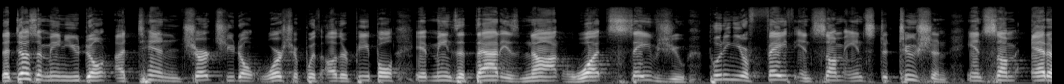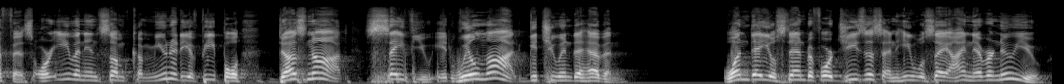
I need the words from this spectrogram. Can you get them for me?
That doesn't mean you don't attend church, you don't worship with other people. It means that that is not what saves you. Putting your faith in some institution, in some edifice, or even in some community of people does not save you. It will not get you into heaven. One day you'll stand before Jesus and he will say, I never knew you.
